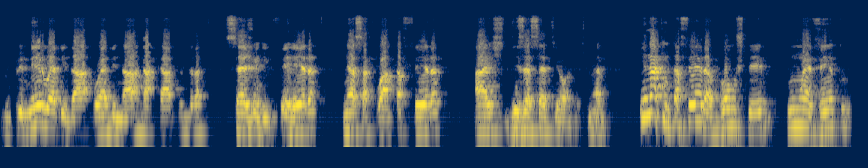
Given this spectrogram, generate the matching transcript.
do primeiro webinar, webinar da Cátedra Sérgio Henrique Ferreira, nessa quarta-feira, às 17 horas. Né? E na quinta-feira, vamos ter um evento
